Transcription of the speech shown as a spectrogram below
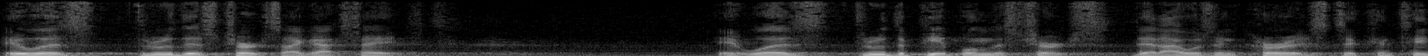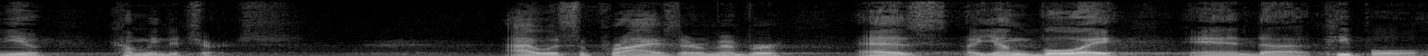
It was through this church I got saved. It was through the people in this church that I was encouraged to continue coming to church. I was surprised. I remember as a young boy and uh, people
